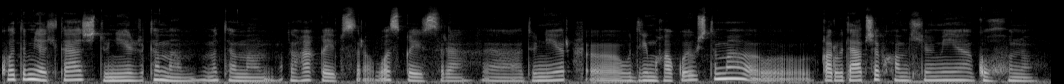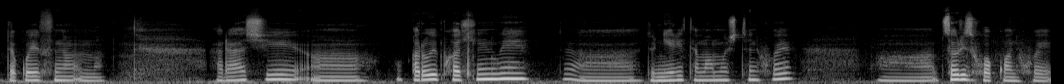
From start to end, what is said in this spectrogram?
куэдым елъытащ дунейр тэмэм, мы тэмэм, гъэ къепсрэ, уэс къесрэ, дунейр удримыгъэкӏуейуэ щытымэ, къару дапщэ пхэмылъыми гугъу хъуну, дэкӏуеифынуӏымэ. Аращи къарууи пхэлъын хуей, дунейри тэмэму щытын хуей, псори зыхуэкӏуэн хуей.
